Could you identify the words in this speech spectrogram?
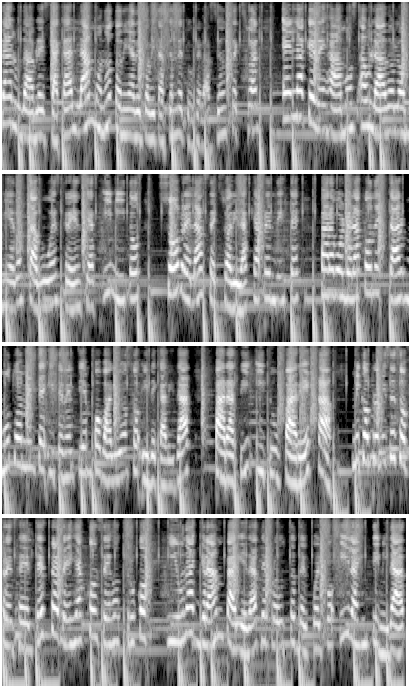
saludable, sacar la monotonía de tu habitación de tu relación sexual en la que dejamos a un lado los miedos, tabúes, creencias y mitos sobre la sexualidad que aprendiste para volver a conectar mutuamente y tener tiempo valioso y de calidad para ti y tu pareja. Mi compromiso es ofrecerte estrategias, consejos, trucos y una gran variedad de productos del cuerpo y la intimidad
